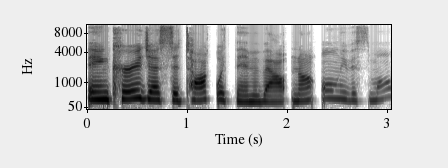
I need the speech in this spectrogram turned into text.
they encourage us to talk with them about not only the small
